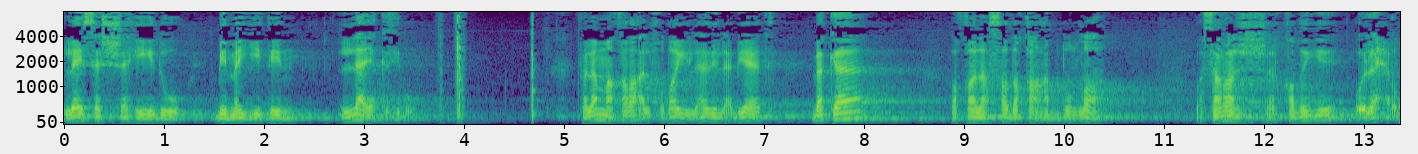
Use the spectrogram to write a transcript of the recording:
ليس الشهيد بميت لا يكذب. فلما قرأ الفضيل هذه الأبيات بكى وقال صدق عبد الله. وسرج القضية ولحقه.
